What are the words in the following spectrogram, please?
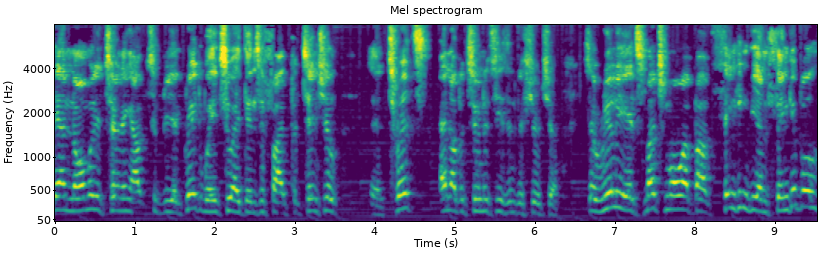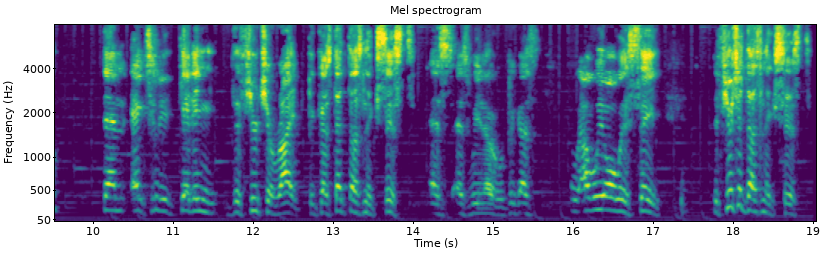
they are normally turning out to be a great way to identify potential uh, threats and opportunities in the future. So, really, it's much more about thinking the unthinkable than actually getting the future right, because that doesn't exist, as, as we know. Because uh, we always say the future doesn't exist.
